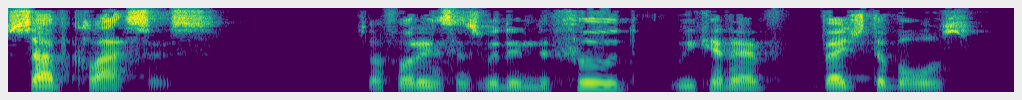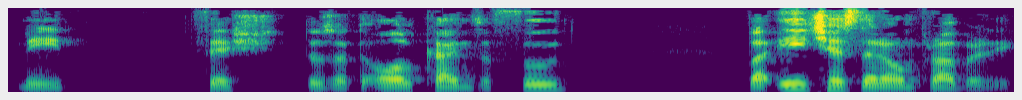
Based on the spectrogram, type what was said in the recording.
subclasses. So for instance, within the food, we can have vegetables, meat, fish. Those are all kinds of food, but each has their own property.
